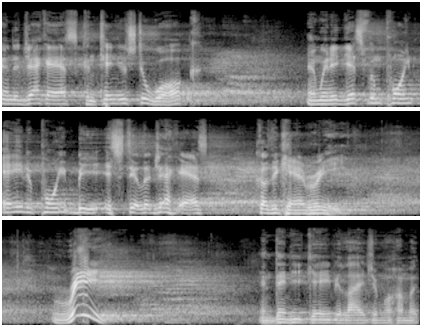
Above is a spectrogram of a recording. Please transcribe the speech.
And the jackass continues to walk. And when it gets from point A to point B, it's still a jackass because he can't read. Read! And then he gave Elijah Muhammad,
